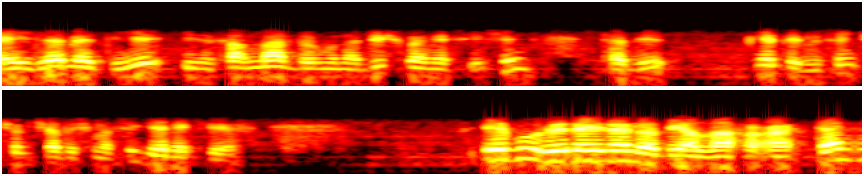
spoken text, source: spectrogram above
eylemediği insanlar durumuna düşmemesi için tabi hepimizin çok çalışması gerekiyor. Ebu Hüreyre radıyallahu anh'ten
